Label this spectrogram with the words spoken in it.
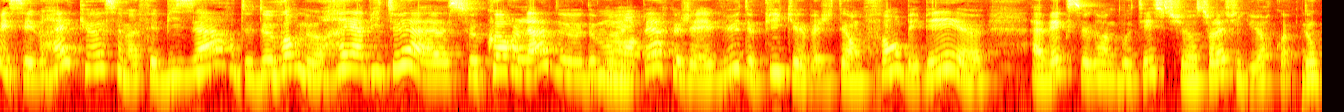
mais c'est vrai que ça m'a fait bizarre de devoir me réhabituer à ce corps-là de, mon grand-père que j'avais vu depuis que bah, j'étais enfant, bébé, euh, avec ce grain de beauté sur, sur la figure, quoi. Donc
